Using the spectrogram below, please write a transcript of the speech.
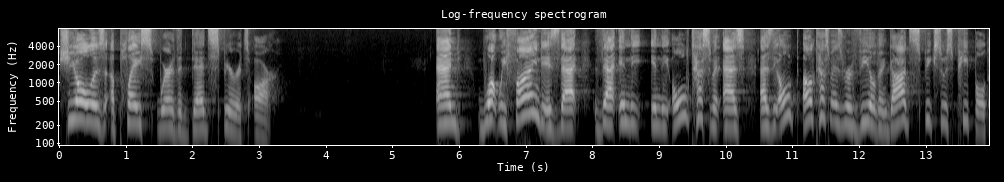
Sheol is a place where the dead spirits are. And what we find is that that in the in the Old Testament, as as the Old, Old Testament is revealed and God speaks to his people,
